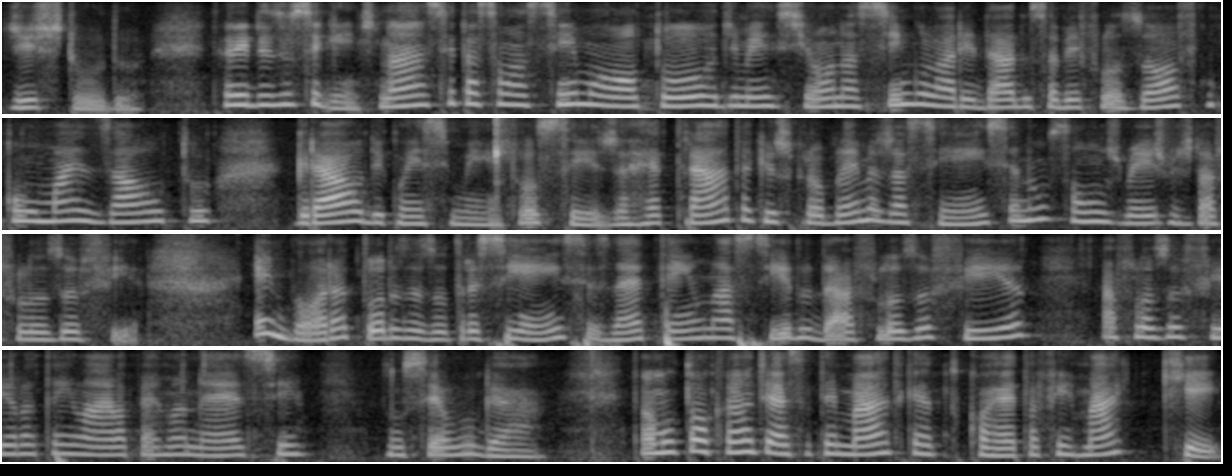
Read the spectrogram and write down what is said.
de estudo. Então, ele diz o seguinte: na citação acima, o autor dimensiona a singularidade do saber filosófico como mais alto grau de conhecimento, ou seja, retrata que os problemas da ciência não são os mesmos da filosofia. Embora todas as outras ciências né, tenham nascido da filosofia, a filosofia ela tem lá, ela permanece no seu lugar. Então, no tocante a essa temática, é correto afirmar que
